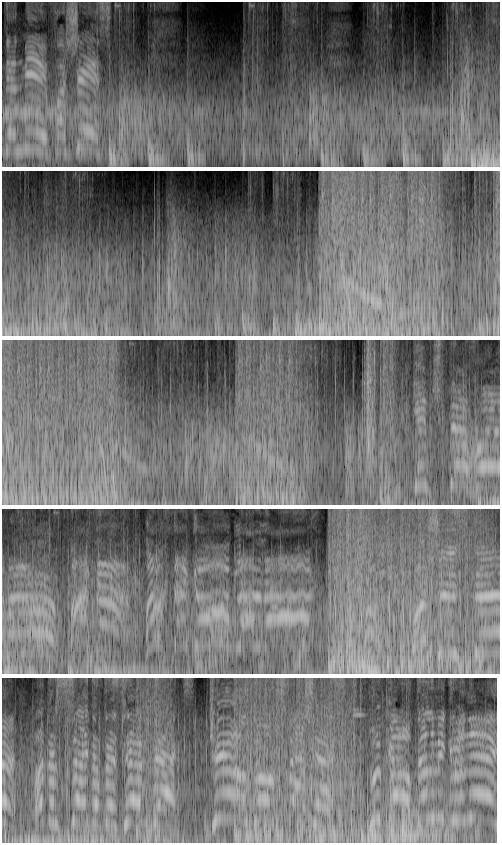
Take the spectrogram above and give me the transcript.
better than me, fascist! Side of this handbags! Kill those fascists! Look out! Enemy grenade!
